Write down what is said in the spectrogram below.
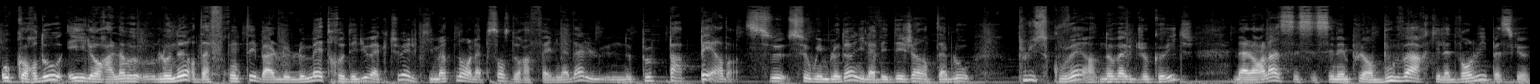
au cordeau et il aura l'honneur d'affronter bah, le, maître des lieux actuels qui maintenant, en l'absence de Rafael Nadal, ne peut pas perdre ce, Wimbledon. Il avait déjà un tableau plus couvert, Novak Djokovic. Mais alors là, c'est même plus un boulevard qu'il a devant lui parce que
